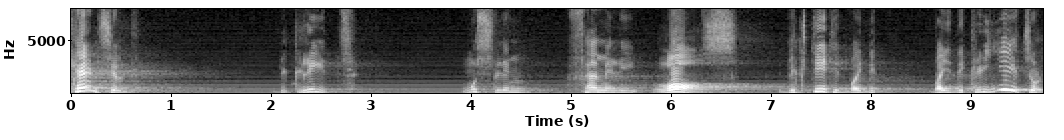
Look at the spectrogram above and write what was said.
canceled the great Muslim family laws dictated by the, by the Creator,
